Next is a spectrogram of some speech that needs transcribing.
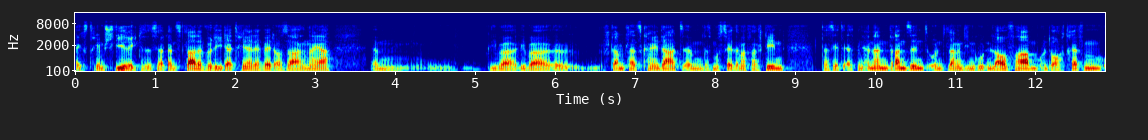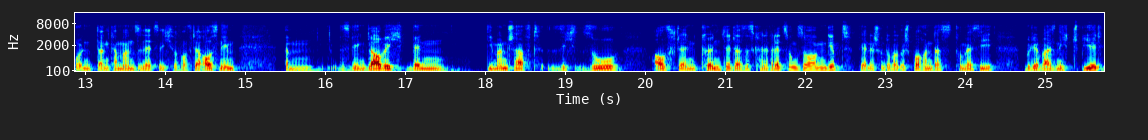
extrem schwierig. Das ist ja ganz klar, da würde jeder Trainer der Welt auch sagen, naja, ähm, lieber, lieber äh, Stammplatzkandidat, ähm, das musst du jetzt immer verstehen, dass jetzt erst mit den anderen dran sind und solange die einen guten Lauf haben und auch treffen und dann kann man sie jetzt nicht sofort wieder rausnehmen. Ähm, deswegen glaube ich, wenn die Mannschaft sich so aufstellen könnte, dass es keine Verletzungssorgen gibt. Wir hatten ja schon darüber gesprochen, dass Tomessi möglicherweise nicht spielt.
